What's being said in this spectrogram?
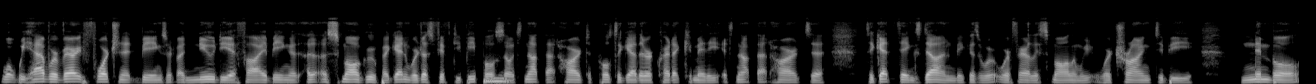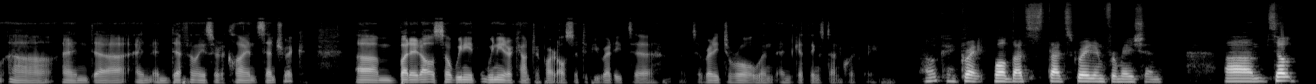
what we have, we're very fortunate being sort of a new DFI, being a, a small group. Again, we're just 50 people, mm-hmm. so it's not that hard to pull together a credit committee. It's not that hard to to get things done because we're, we're fairly small and we, we're trying to be nimble uh, and, uh, and and definitely sort of client centric. Um, but it also we need we need our counterpart also to be ready to to ready to roll and, and get things done quickly. Okay, great. Well, that's that's great information. Um, so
